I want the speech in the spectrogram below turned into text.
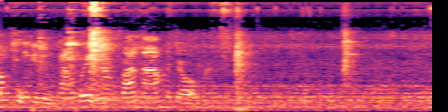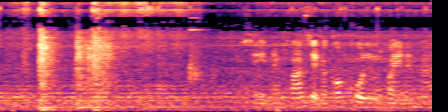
ต้องปรุงอีกหนึ่งครั้งเพราะเห็ดนางฟ้าน้ำมันจะออกมาใส่เห็ดนางฟ้าเสร็จแล้วก็คนลงไปนะคะ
